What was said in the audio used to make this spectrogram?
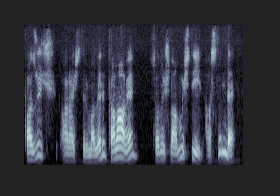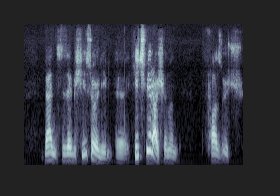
faz 3 araştırmaları tamamen sonuçlanmış değil. Aslında ben size bir şey söyleyeyim. E, hiçbir aşının faz 3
